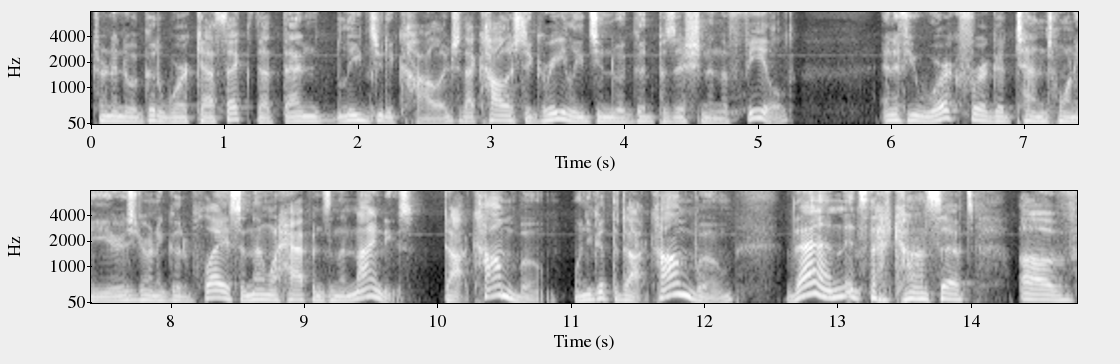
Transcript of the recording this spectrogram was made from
turned into a good work ethic that then leads you to college. That college degree leads you into a good position in the field. And if you work for a good 10, 20 years, you're in a good place. And then what happens in the 90s? Dot com boom. When you get the dot com boom, then it's that concept of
